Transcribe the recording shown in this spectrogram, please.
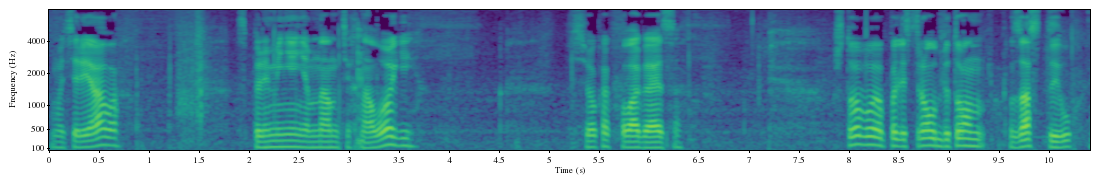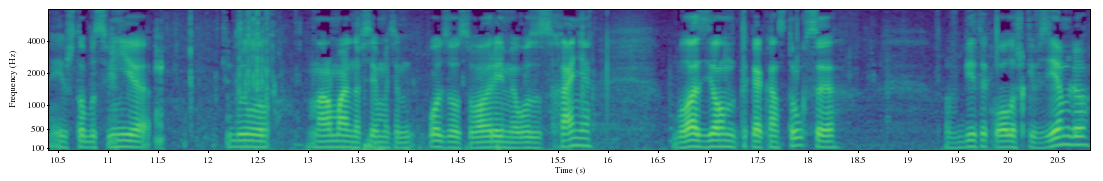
материала применением нанотехнологий. Все как полагается. Чтобы полистирол бетон застыл и чтобы свинье было нормально всем этим пользоваться во время его засыхания, была сделана такая конструкция, вбиты колышки в землю,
